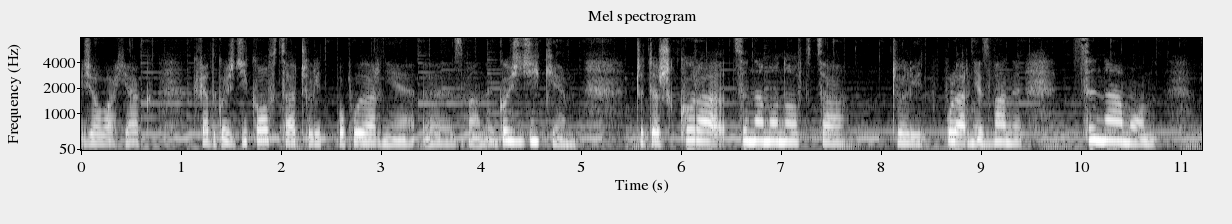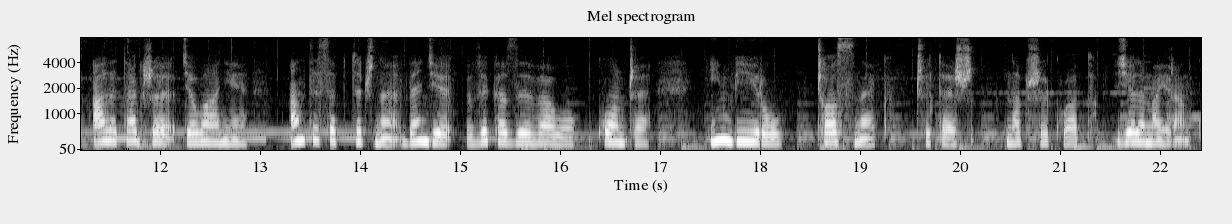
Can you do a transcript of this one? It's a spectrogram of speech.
y, ziołach jak kwiat goździkowca, czyli popularnie y, zwany goździkiem, czy też kora cynamonowca, czyli popularnie zwany cynamon, ale także działanie antyseptyczne będzie wykazywało kłącze imbiru, czosnek, czy też na przykład ziele majeranku.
